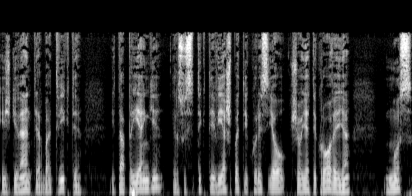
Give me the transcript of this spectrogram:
išgyventi arba atvykti į tą priengį ir susitikti viešpati, kuris jau šioje tikrovėje mus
